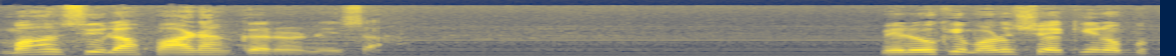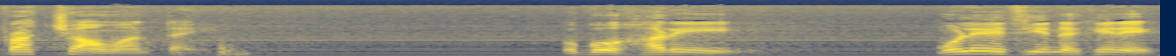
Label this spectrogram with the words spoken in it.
මහන්සි වෙලා පාඩම් කරන නිසා. මේ ලෝකේ මිනිස්සුයා කියන ඔබ ප්‍රඥාවන්තයි. ඔබ හරි මොලේ තියෙන කෙනෙක්.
